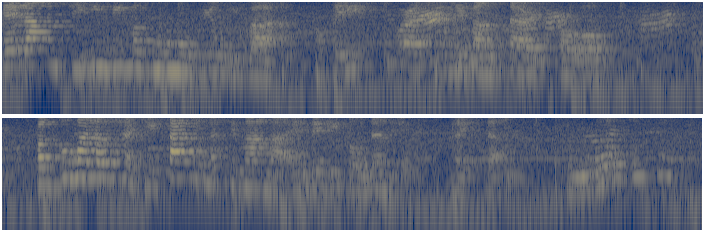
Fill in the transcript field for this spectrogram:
kailangan, Chi, hindi mag-move yung iba. Okay? Yung ibang stars, oo. Pag gumalaw siya, Chi, talo na si Mama, and then ikaw na next. Like that. Two.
